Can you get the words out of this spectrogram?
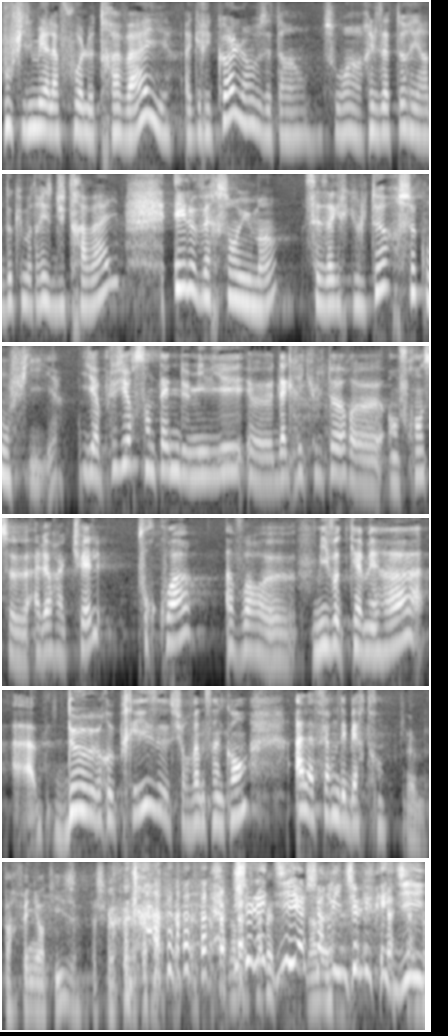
Vous filmez à la fois le travail agricole, hein, vous êtes souvent un réalisateur et un documentariste du travail, et le versant humain. Ces agriculteurs se confient. Il y a plusieurs centaines de milliers euh, d'agriculteurs euh, en France euh, à l'heure actuelle. Pourquoi avoir euh, mis votre caméra à deux reprises sur 25 ans à la ferme des Bertrands Euh, Par fainéantise, parce que... Je l'ai dit à Charline, je lui ai dit.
